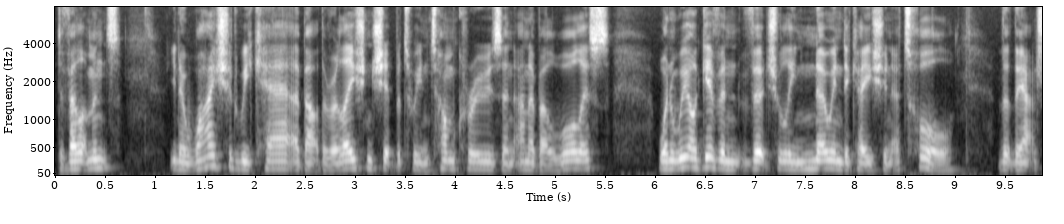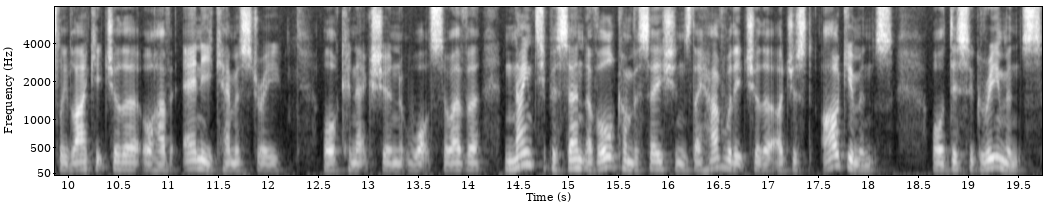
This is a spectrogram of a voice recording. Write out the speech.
development. You know, why should we care about the relationship between Tom Cruise and Annabelle Wallis when we are given virtually no indication at all that they actually like each other or have any chemistry or connection whatsoever. 90% of all conversations they have with each other are just arguments or disagreements.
